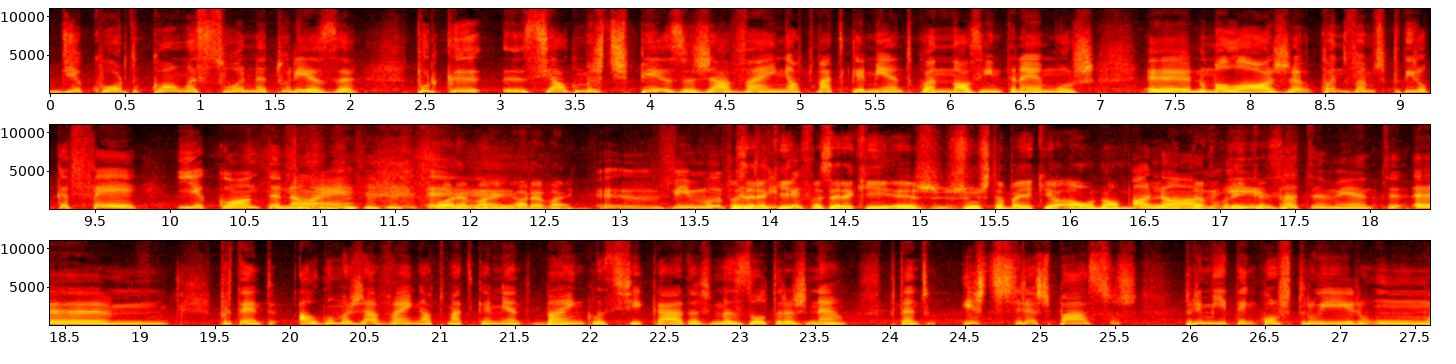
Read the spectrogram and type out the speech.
de acordo com a sua natureza. Porque eh, se algumas despesas já vêm automaticamente quando nós entramos uh, numa loja, quando vamos pedir o café e a conta, não é? ora bem, ora bem. Vimos, fazer, aqui, fica... fazer aqui jus também aqui ao nome, ao da, nome da rubrica. Exatamente. Um, portanto, algumas já vêm automaticamente bem classificadas, mas outras não. Portanto, estes três passos permitem construir um,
